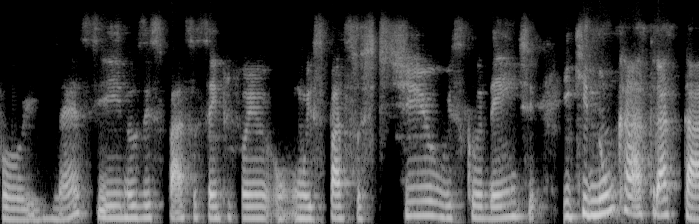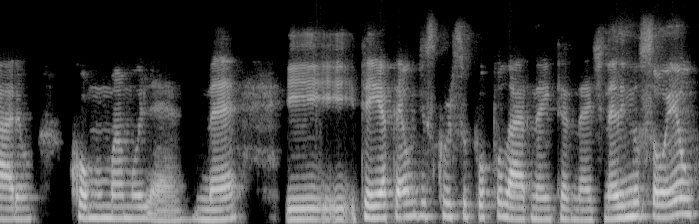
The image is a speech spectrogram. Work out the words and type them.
foi, né? Se nos espaços sempre foi um espaço hostil, excludente e que nunca a trataram como uma mulher, né? E, e tem até um discurso popular na internet, né? E não sou eu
